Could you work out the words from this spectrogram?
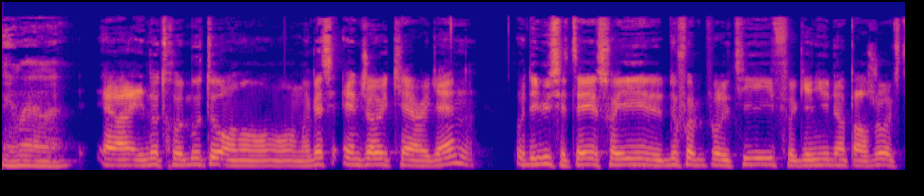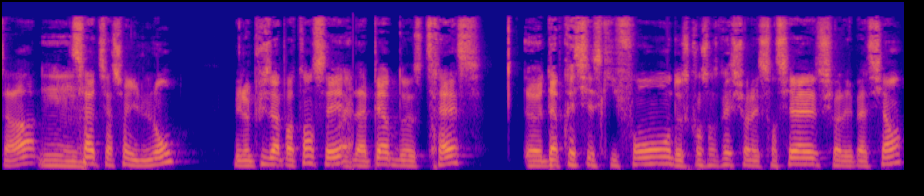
Et, eh. Et, notre motto en, en, anglais, c'est Enjoy Care Again. Au début, c'était soyez deux fois plus productif, gagnez une heure par jour, etc. Mm. Ça, de toute façon, ils l'ont. Mais le plus important, c'est la perte de stress euh, d'apprécier ce qu'ils font, de se concentrer sur l'essentiel, sur les patients,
